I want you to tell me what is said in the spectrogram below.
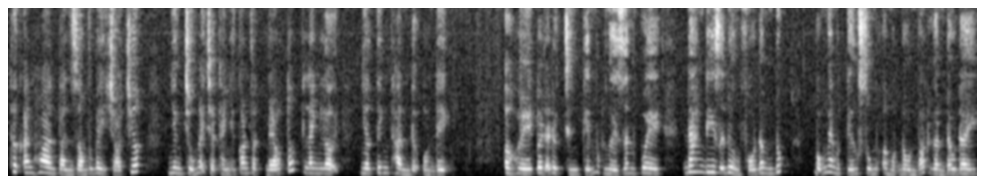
Thức ăn hoàn toàn giống với bầy chó trước, nhưng chúng lại trở thành những con vật béo tốt lanh lợi nhờ tinh thần được ổn định. Ở Huế tôi đã được chứng kiến một người dân quê đang đi giữa đường phố đông đúc, bỗng nghe một tiếng súng ở một đồn bót gần đâu đây.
